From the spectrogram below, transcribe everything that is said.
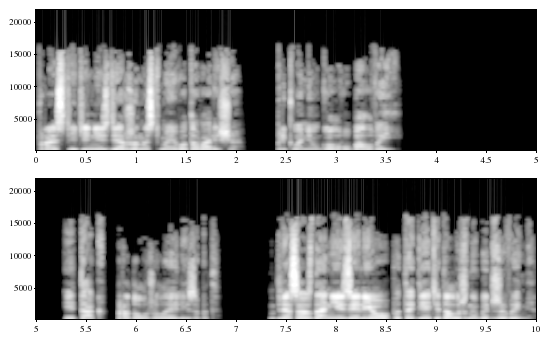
«Простите несдержанность моего товарища», — преклонил голову Балвей. «Итак», — продолжила Элизабет, — «для создания зелья опыта дети должны быть живыми.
